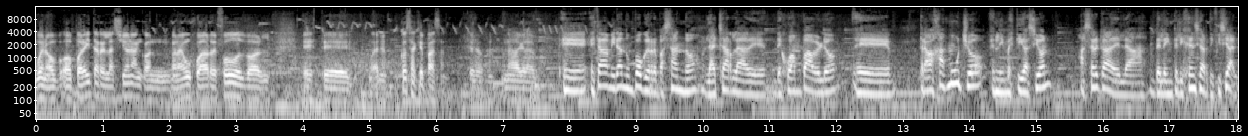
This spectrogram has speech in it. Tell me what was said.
bueno, o, o por ahí te relacionan con, con algún jugador de fútbol, este, bueno, cosas que pasan, pero nada grave. Eh, estaba mirando un poco y repasando la charla de, de Juan Pablo. Eh, trabajás mucho en la investigación acerca de la, de la inteligencia artificial.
